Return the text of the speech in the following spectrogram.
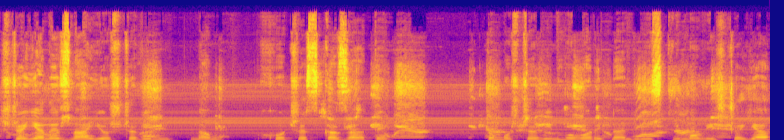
що я не знаю, що він нам хоче сказати, тому що він говорить на англійській мові, що я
